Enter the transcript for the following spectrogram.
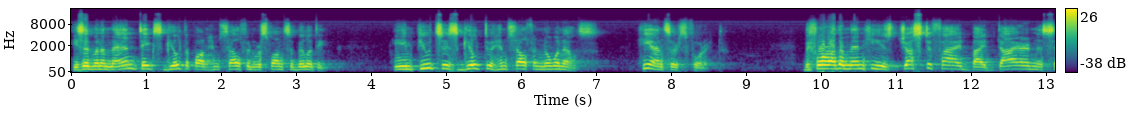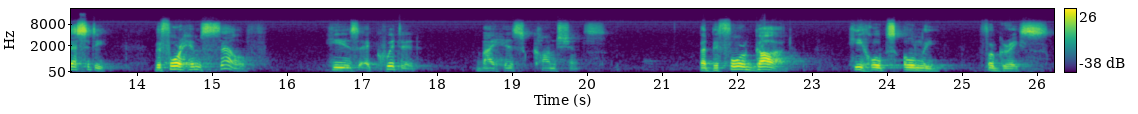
He said, When a man takes guilt upon himself in responsibility, he imputes his guilt to himself and no one else. He answers for it. Before other men, he is justified by dire necessity. Before himself, he is acquitted by his conscience. But before God, he hopes only for grace.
